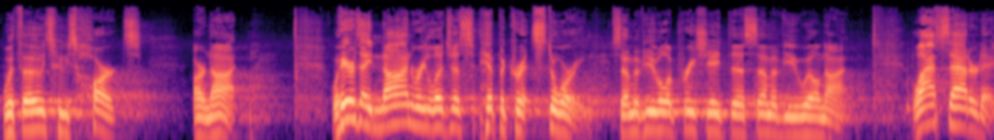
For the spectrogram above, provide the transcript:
with those whose hearts are not? Well, here's a non religious hypocrite story. Some of you will appreciate this, some of you will not. Last Saturday,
